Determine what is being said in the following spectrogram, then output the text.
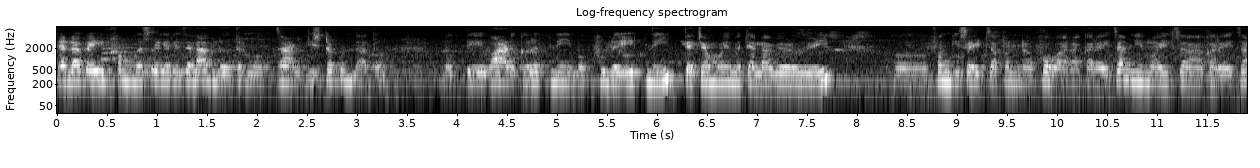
त्याला काही फंगस वगैरे जर लागलं तर मग झाड डिस्टर्ब होऊन जातं. मग ते वाढ करत नाही मग फुलं येत नाही. त्याच्यामुळे मग त्याला वेळोवेळी फंगीसाईडचा पण फवारा करायचा नीम ऑइलचा करायचा.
